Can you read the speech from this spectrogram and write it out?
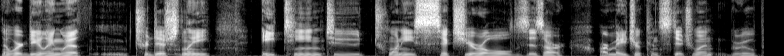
that we're dealing with. Traditionally, 18 to 26 year olds is our, our major constituent group.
